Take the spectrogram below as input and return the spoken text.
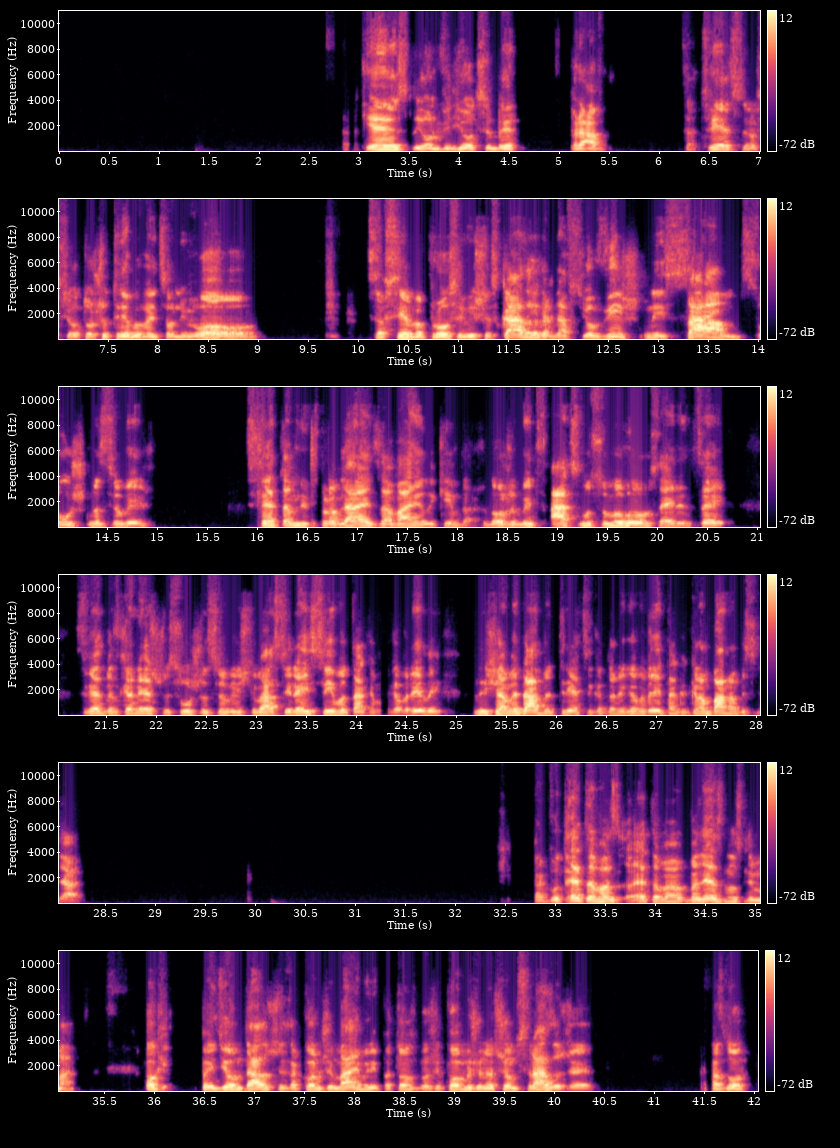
Так если он ведет себя правильно, соответственно, все то, что требуется у него, со все вопросы выше сказано, тогда все Вишний сам, сущность Всевышний, с этим не справляется Авай или Кимдах. Должен быть Ацмус Умагу, Сейренцей, свет бесконечный, сущность Всевышний, Васирей Сива, так как мы говорили, лишь Амедабе, третий, который говорит, так как Рамбан объясняет. Так вот этого, этого болезненно снимать. Окей, пойдем дальше, закон сжимаем, или потом с Божьей помощью начнем сразу же позор.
